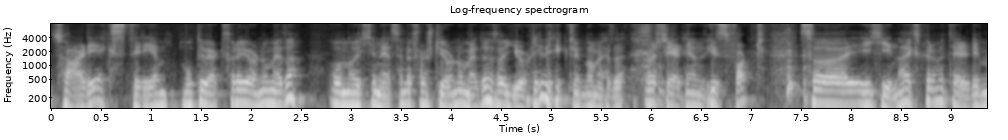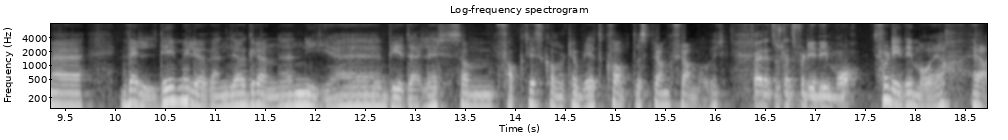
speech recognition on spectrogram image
så er de ekstremt motivert for å gjøre noe med det. Og når kineserne først gjør noe med det, så gjør de virkelig noe med det. Da skjer det i en viss fart. Så i Kina eksperimenterer de med veldig miljøvennlige og grønne nye bydeler, som faktisk kommer til å bli et kvantesprang framover. Rett og slett fordi de må? Fordi de må, ja. ja.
